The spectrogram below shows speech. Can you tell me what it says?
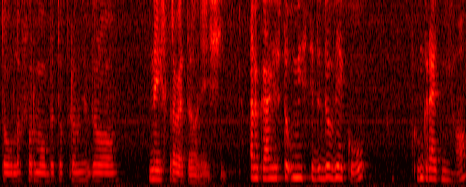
Touhle formou by to pro mě bylo nejstravitelnější. A dokážeš to umístit do věku konkrétního?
